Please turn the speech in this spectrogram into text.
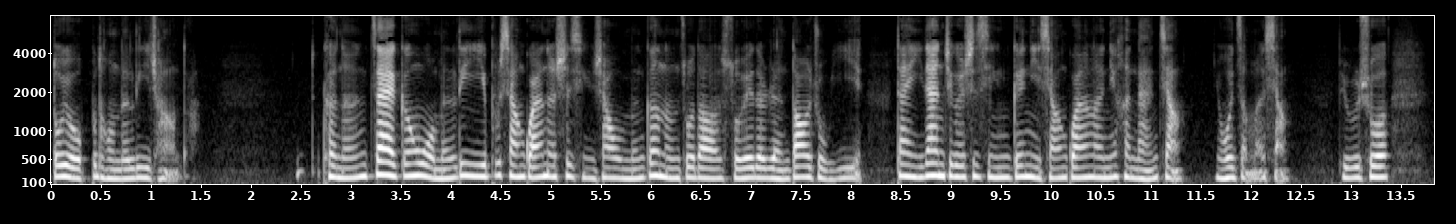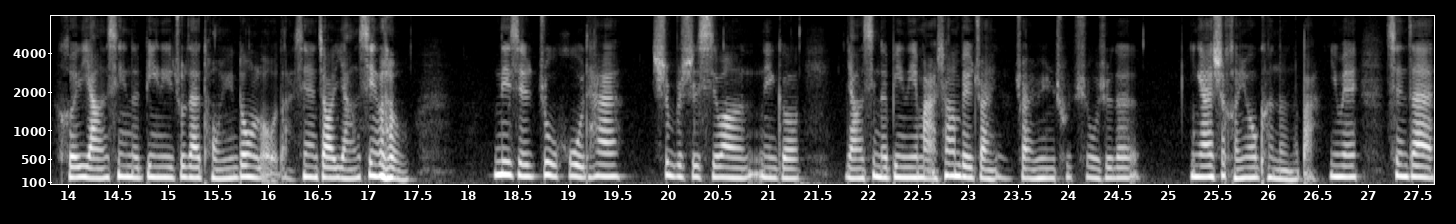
都有不同的立场的。可能在跟我们利益不相关的事情上，我们更能做到所谓的人道主义。但一旦这个事情跟你相关了，你很难讲你会怎么想。比如说。和阳性的病例住在同一栋楼的，现在叫阳性楼，那些住户他是不是希望那个阳性的病例马上被转转运出去？我觉得应该是很有可能的吧，因为现在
